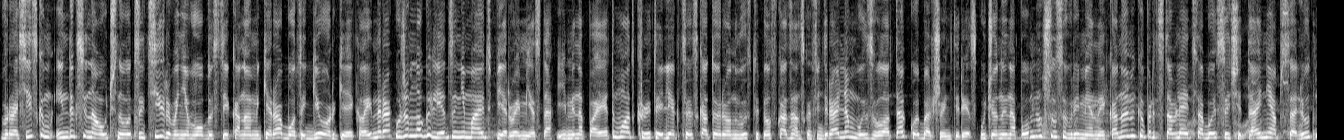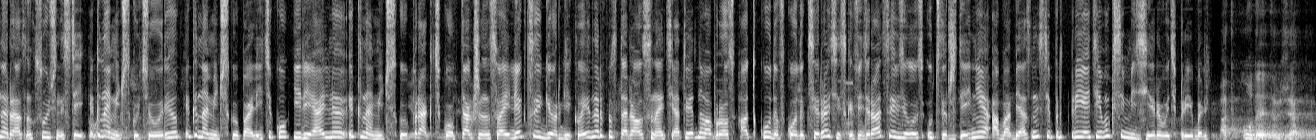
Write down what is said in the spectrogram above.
В российском индексе научного цитирования в области экономики работы Георгия Клейнера уже много лет занимают первое место. Именно поэтому открытая лекция, с которой он выступил в Казанском федеральном, вызвала такой большой интерес. Ученый напомнил, что современная экономика представляет собой сочетание абсолютно разных сущностей – экономическую теорию, экономическую политику и реальную экономическую практику. Также на своей лекции Георгий Клейнер постарался найти ответ на вопрос, откуда в Кодексе Российской Федерации взялось утверждение об обязанности предприятия предприятий максимизировать прибыль. Откуда это взято?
